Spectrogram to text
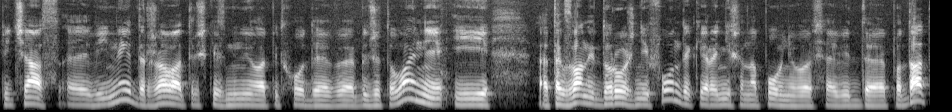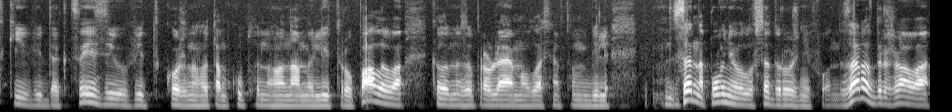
під час е, війни держава трішки змінила підходи в бюджетуванні і е, так званий дорожній фонд, який раніше наповнювався від е, податків, від акцизів, від кожного там купленого нами літру палива, коли ми заправляємо власні автомобілі, це наповнювало все дорожній фонд. Зараз держава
